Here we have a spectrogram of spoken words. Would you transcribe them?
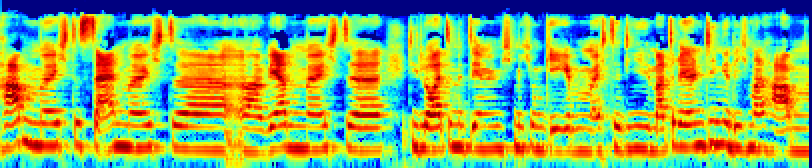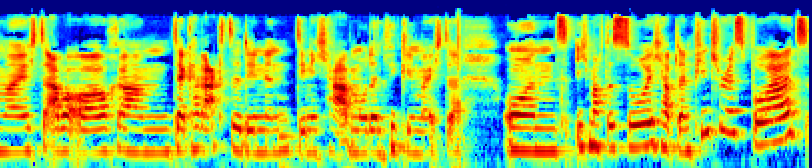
haben möchte, sein möchte, äh, werden möchte, die Leute, mit denen ich mich umgeben möchte, die materiellen Dinge, die ich mal haben möchte, aber auch ähm, der Charakter, den, den ich haben oder entwickeln möchte. Und ich mache das so, ich habe ein Pinterest-Board,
